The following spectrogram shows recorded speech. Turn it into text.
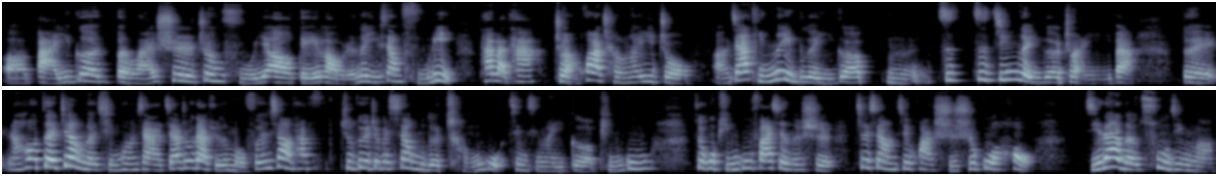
呃，把一个本来是政府要给老人的一项福利，他把它转化成了一种啊家庭内部的一个嗯资资金的一个转移吧。对，然后在这样的情况下，加州大学的某分校，它就对这个项目的成果进行了一个评估，最后评估发现的是，这项计划实施过后，极大的促进了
